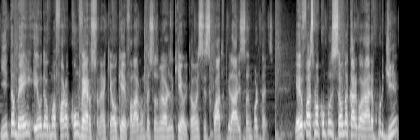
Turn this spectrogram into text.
E também eu, de alguma forma, converso, né? Que é o quê? Falar com pessoas melhores do que eu. Então, esses quatro pilares são importantes. E aí eu faço uma composição da carga horária por dia.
